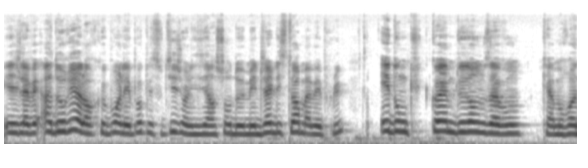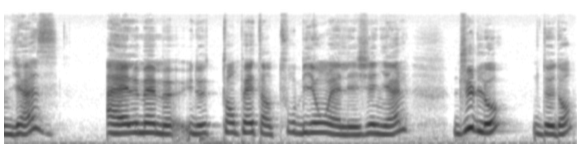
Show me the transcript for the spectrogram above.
Et je l'avais adoré alors que bon, à l'époque, les sous-titres, j'en lisais un sur deux, mais déjà l'histoire m'avait plu. Et donc, quand même, dedans, nous avons Cameron Diaz, à elle-même une tempête, un tourbillon, elle est géniale. Jude Law, dedans,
